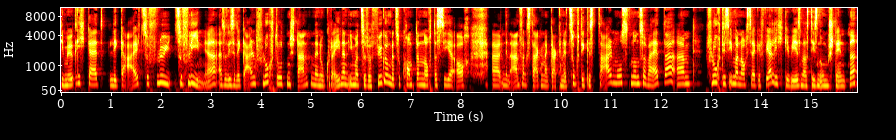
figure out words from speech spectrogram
die Möglichkeit, legal zu, flie zu fliehen. Ja? Also diese legalen Fluchtrouten standen den Ukrainern immer zur Verfügung. Dazu kommt dann noch, dass sie ja auch äh, in den Anfangstagen dann gar keine Zugtickets zahlen mussten und so weiter. Ähm, Flucht ist immer noch sehr gefährlich gewesen aus diesen Umständen, ne?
